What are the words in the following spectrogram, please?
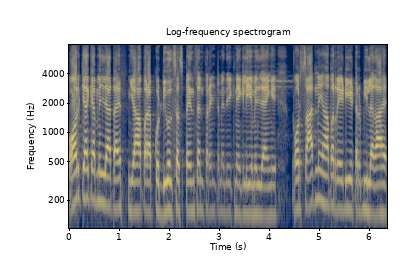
और क्या क्या मिल जाता है? यहाँ पर आपको ड्यूल सस्पेंशन फ्रंट में देखने के लिए मिल जाएँगे। और साथ में यहाँ पर रेडिएटर भी लगा है।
